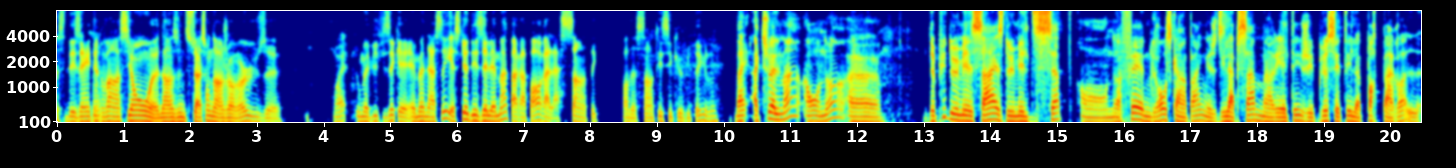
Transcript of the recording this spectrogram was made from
C'est des interventions dans une situation dangereuse où ma vie physique est, menacée. Est-ce qu'il y a des éléments par rapport à la santé? Parle de santé et sécurité. Là. Bien, actuellement, on a, depuis 2016-2017, on a fait une grosse campagne. Je dis l'APSAM, mais en réalité, j'ai plus été le porte-parole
